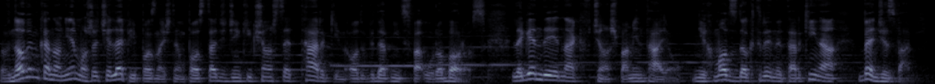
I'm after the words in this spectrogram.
W nowym kanonie możecie lepiej poznać tę postać dzięki książce Tarkin od wydawnictwa Uroboros. Legendy jednak wciąż pamiętają. Niech moc doktryny Tarkina będzie z wami.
